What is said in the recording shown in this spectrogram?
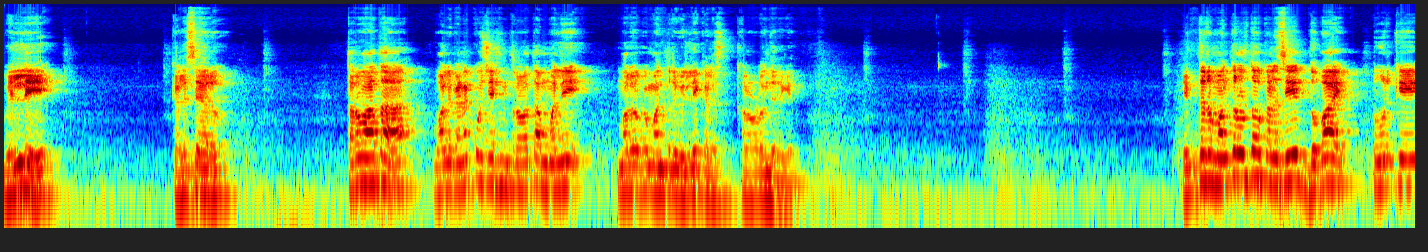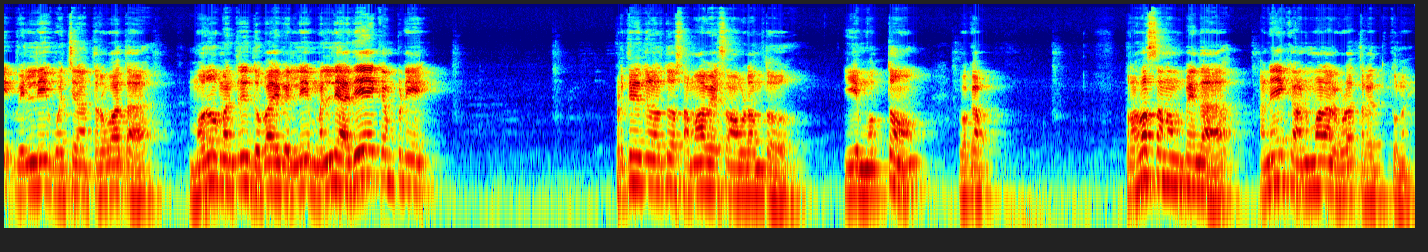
వెళ్ళి కలిశారు. తర్వాత వాళ్ళు వెనక్కి వచ్చేసిన తర్వాత మళ్ళీ మరొక మంత్రి వెళ్ళి కలిసి కలవడం జరిగింది. ఇద్దరు మంత్రులతో కలిసి దుబాయ్ టూర్కి వెళ్ళి వచ్చిన తర్వాత మరో మంత్రి దుబాయ్ వెళ్ళి మళ్ళీ అదే కంపెనీ ప్రతినిధులతో సమావేశం అవడంతో ఈ మొత్తం ఒక ప్రహసనం మీద అనేక అనుమానాలు కూడా తలెత్తుతున్నాయి.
